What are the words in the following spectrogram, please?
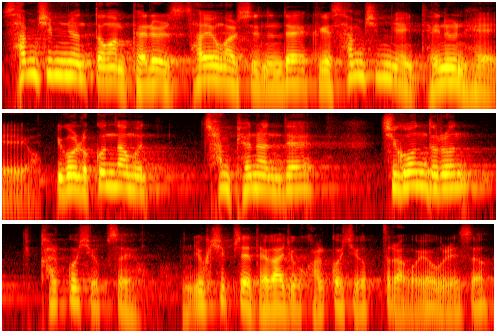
30년 동안 배를 사용할 수 있는데 그게 30년이 되는 해예요. 이걸로 끝나면 참 편한데 직원들은 갈 곳이 없어요. 60세 돼가지고 갈 곳이 없더라고요. 그래서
